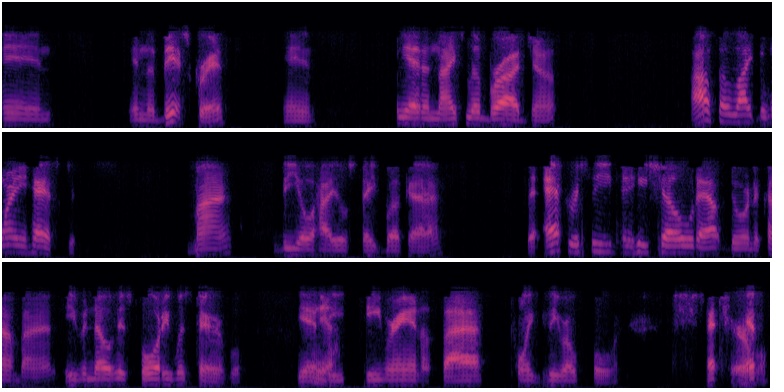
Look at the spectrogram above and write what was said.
in in the bench press, and he had a nice little broad jump. I also like Dwayne Haskins, my the Ohio State Buckeye. The accuracy that he showed out during the combine, even though his forty was terrible, yes, Yeah. he he ran a five point zero four. That's Terrible. That's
